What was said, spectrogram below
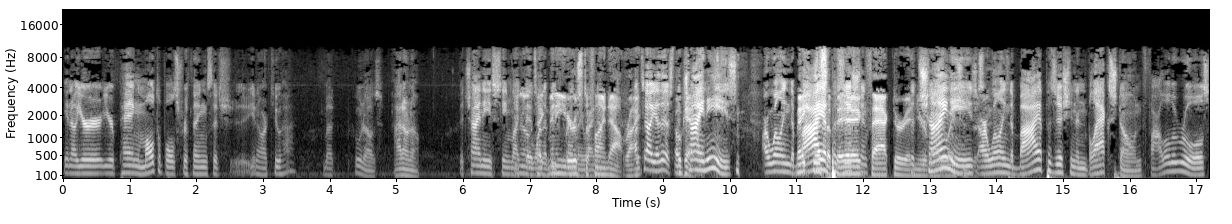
you know you're you're paying multiples for things that sh- you know are too high. Who knows? I don't know. The Chinese seem like know, they it'll want take to many be years friendly to right find now. out, right? I'll tell you this: the Okay. Chinese are willing to Make buy a a big position. factor in your. the Chinese are willing to buy a position in Blackstone, follow the rules.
